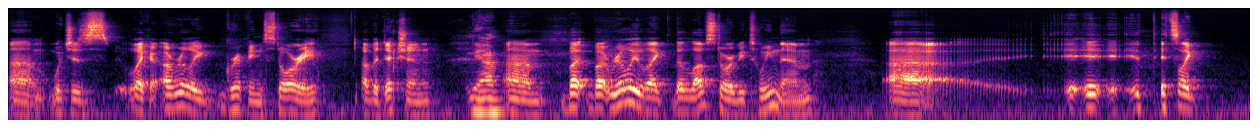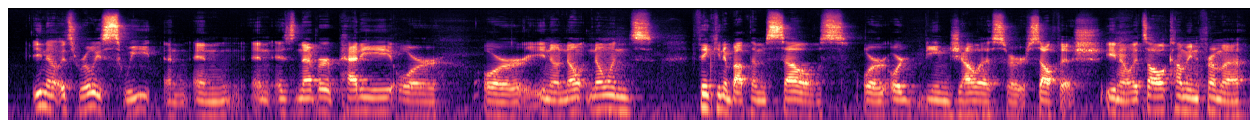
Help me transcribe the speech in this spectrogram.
um, which is like a, a really gripping story of addiction. yeah. Um, but but really, like the love story between them, uh, it, it, it it's like, you know, it's really sweet and and and is never petty or or you know no no one's thinking about themselves or or being jealous or selfish. You know, it's all coming from a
